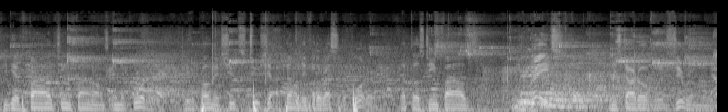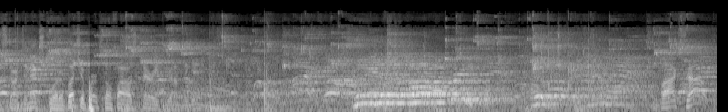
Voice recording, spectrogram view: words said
If you get five team fouls in the quarter, the opponent shoots two shot penalty for the rest of the quarter. Let those team fouls erase. You start over with zero. You start the next quarter, but your personal fouls carry throughout the game. Box out.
